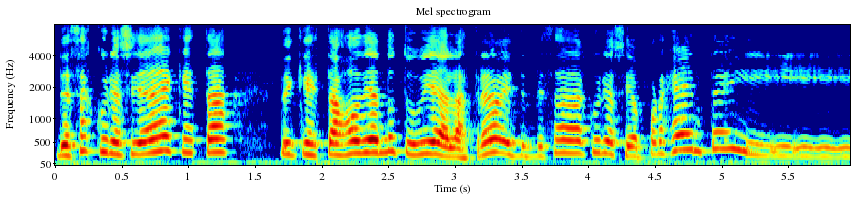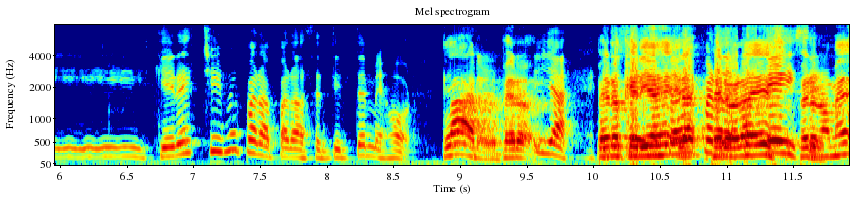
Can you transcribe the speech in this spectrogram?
de esas curiosidades de que está, de que estás odiando tu vida a las tres y te empiezas a dar curiosidad por gente y, y- y- quieres chisme para, para sentirte mejor. Claro, pero, Y ya. pero Entonces, querías, era- pero pero era después, ¿qué eso, pero no me,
